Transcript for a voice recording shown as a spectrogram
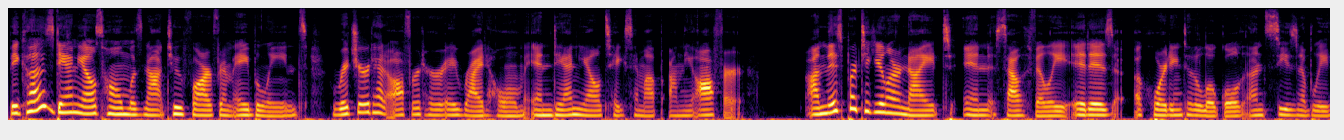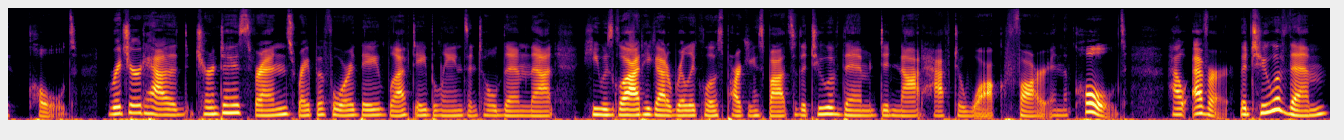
Because Danielle's home was not too far from Abilene's, Richard had offered her a ride home, and Danielle takes him up on the offer. On this particular night in South Philly, it is, according to the locals, unseasonably cold. Richard had turned to his friends right before they left Abilene's and told them that he was glad he got a really close parking spot so the two of them did not have to walk far in the cold. However, the two of them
